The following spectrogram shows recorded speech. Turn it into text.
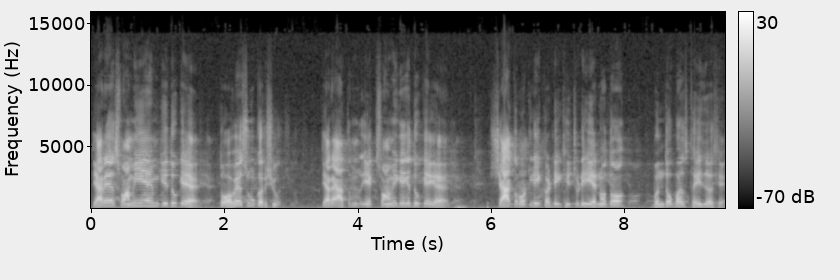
ત્યારે સ્વામીએ એમ કીધું કે, તો હવે શું કરશું? ત્યારે આત્મ, એક સ્વામી કીધું કે, શાક, રોટલી, કઢી, ખીચડી, એનો તો બંદોબસ્ત થઈ જશે.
